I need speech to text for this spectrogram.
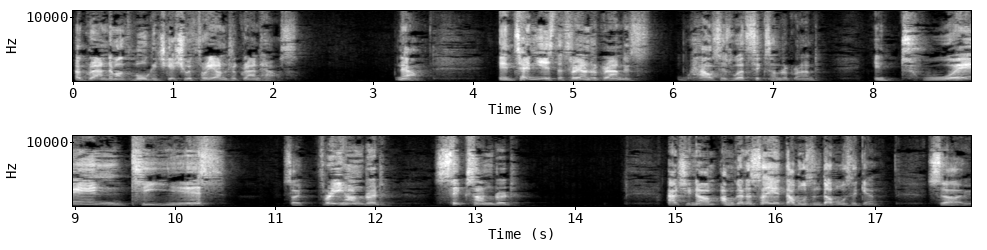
a grand a month mortgage gets you a 300 grand house. Now, in 10 years, the 300 grand is, house is worth 600 grand. In 20 years, so 300, 600. Actually, no, I'm, I'm going to say it doubles and doubles again. So,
